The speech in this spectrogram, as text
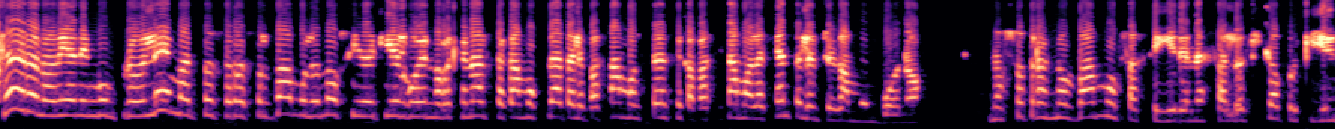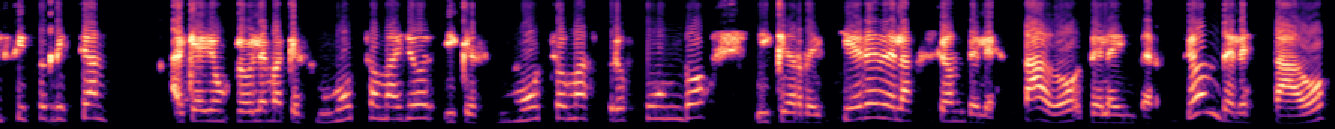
Claro, no había ningún problema, entonces resolvámoslo, no, si de aquí el gobierno regional sacamos plata, le pasamos el se capacitamos a la gente, le entregamos un bono. Nosotros no vamos a seguir en esa lógica porque yo insisto, Cristian, aquí hay un problema que es mucho mayor y que es mucho más profundo y que requiere de la acción del Estado, de la inversión del Estado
